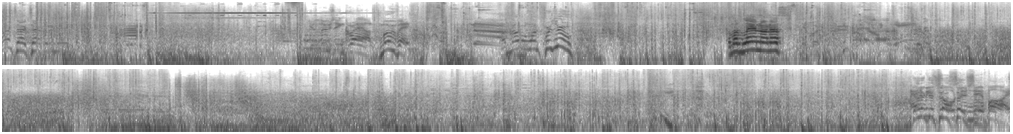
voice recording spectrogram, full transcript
Contact happening here. You're losing ground. Move it. Another one for you. Someone's landing on us. Enemy get to the soldier safe zone. nearby.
